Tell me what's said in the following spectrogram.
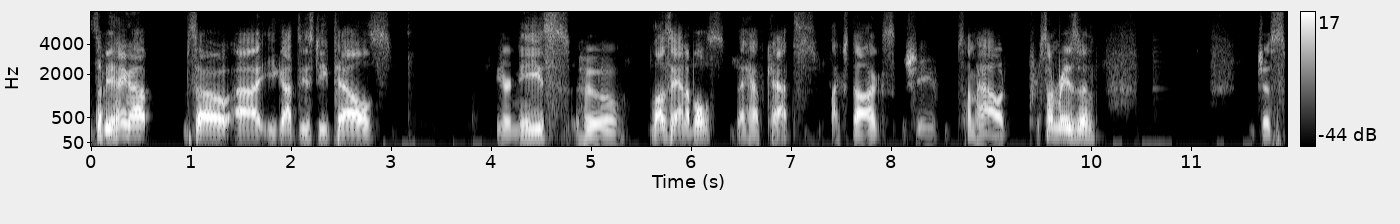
So you hang up. So uh, you got these details. Your niece, who loves animals, they have cats, likes dogs. She somehow, for some reason, just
